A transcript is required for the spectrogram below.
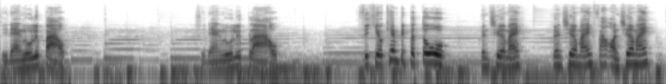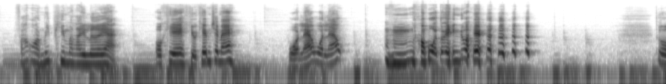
สีแดงรู้หรือเปล่า สีแดงรู้หรือเปล่า สีเขียวเข้มปิดประตู เพื่อนเชื่อไหม เพื่อนเชื่อไหม ฟ้าอ่อนเชื่อไหม ฟ้าอ่อนไม่พิมพ์อะไรเลยอะ่ะ โอเค เขียวเข้มใช่ไหมโหวตแล้วโหวตแล้วอื้อหือเอาโหวตตัวเองด้วยโธ่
